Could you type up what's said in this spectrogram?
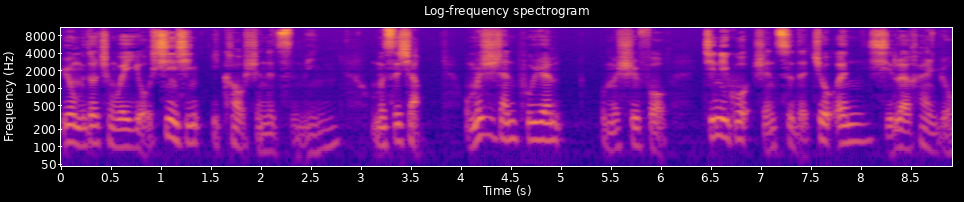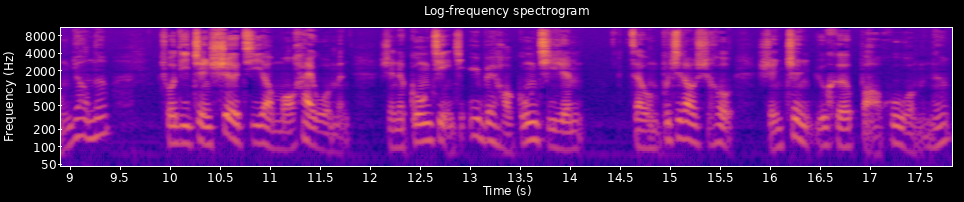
愿我们都成为有信心依靠神的子民。我们思想，我们是神仆人，我们是否经历过神赐的救恩、喜乐和荣耀呢？仇敌正设计要谋害我们，神的弓箭已经预备好攻击人，在我们不知道时候，神正如何保护我们呢？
